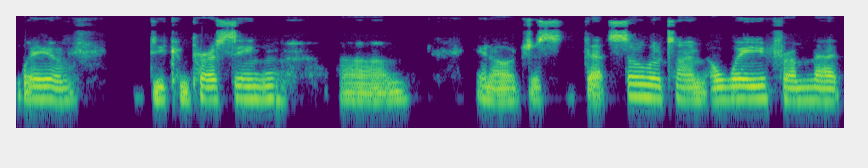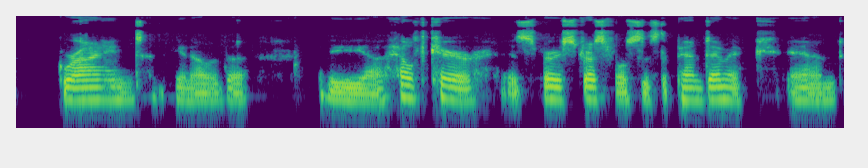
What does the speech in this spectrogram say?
way of decompressing. Um, you know, just that solo time away from that grind. You know, the the uh, healthcare is very stressful since the pandemic, and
